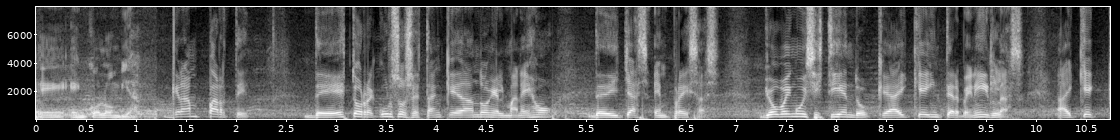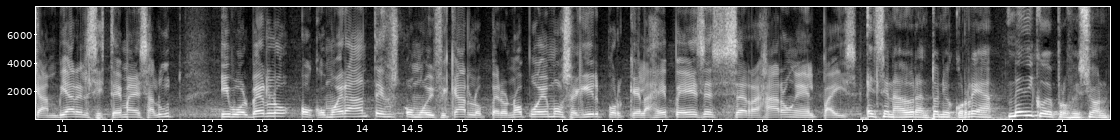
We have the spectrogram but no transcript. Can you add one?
eh, en Colombia. Gran parte de estos recursos se están quedando en el manejo de dichas empresas. Yo vengo insistiendo que hay que intervenirlas, hay que cambiar el sistema de salud y volverlo o como era antes o modificarlo, pero no podemos seguir porque las EPS se rajaron en el país. El senador Antonio Correa, médico de profesión,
